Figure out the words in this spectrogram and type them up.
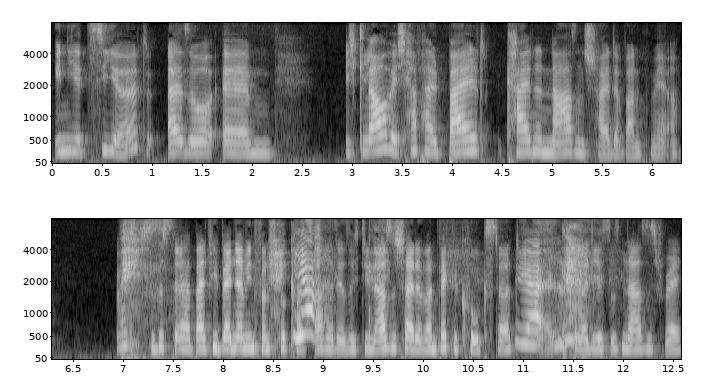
injiziert. Also, ähm, ich glaube, ich habe halt bald keine Nasenscheidewand mehr. Du bist äh, bald wie Benjamin von Stuttgart-Barre, der sich die Nasenscheidewand weggekokst hat. Ja, Aber dir ist das Nasenspray. Ja,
